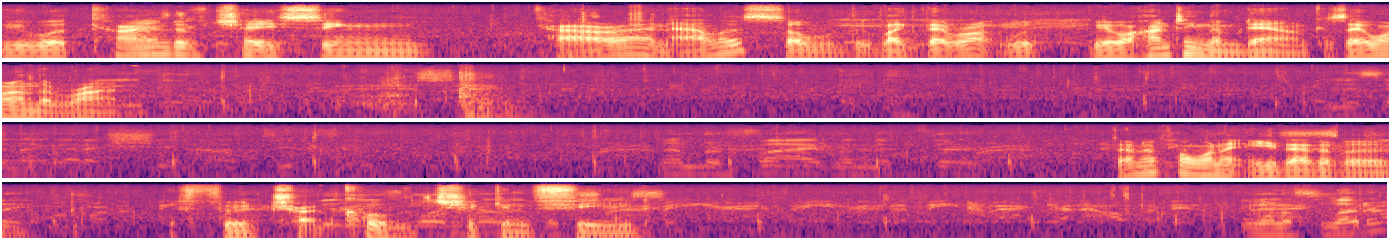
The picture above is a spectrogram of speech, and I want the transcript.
we were kind of chasing Kara and Alice. So like they were, we were hunting them down because they were on the run. Don't know if I want to eat out of a, a food truck called Chicken Feed. You want a flutter?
